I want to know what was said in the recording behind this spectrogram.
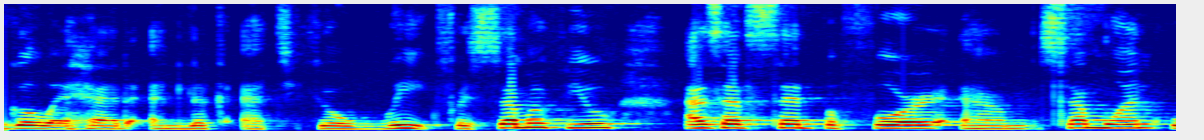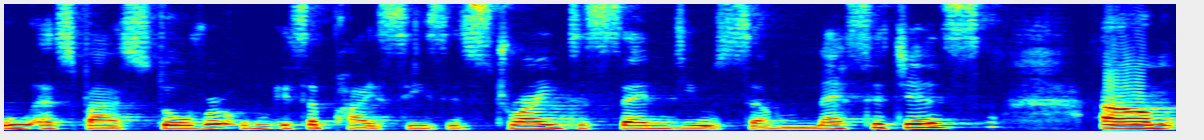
go ahead and look at your week. For some of you, as I've said before, um, someone who has passed over, who is a Pisces, is trying to send you some messages. Um,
